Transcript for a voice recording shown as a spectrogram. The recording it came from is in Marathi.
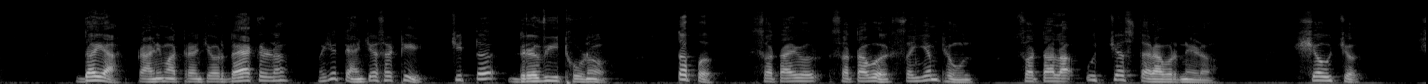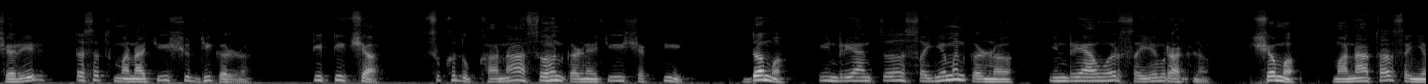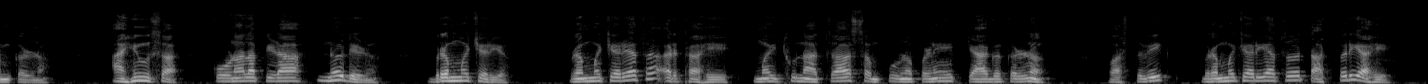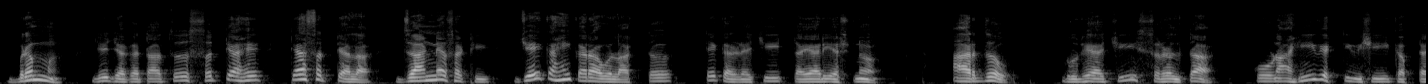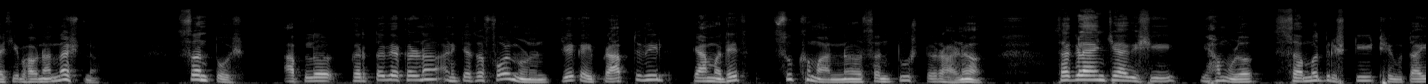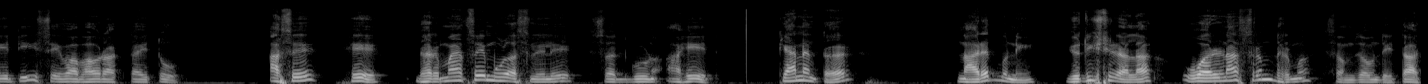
दया प्राणीमात्रांच्यावर दया करणं म्हणजे त्यांच्यासाठी चित्त द्रवित होणं. तप स्वतःवर स्वतःवर संयम ठेवून स्वतःला उच्च स्तरावर नेणं. शौच शरीर तसंच मनाची शुद्धी करणं. तितिक्षा सुखदुःखांना सहन करण्याची शक्ती. दम इंद्रियांचं संयमन करणं इंद्रियांवर संयम राखणं. शम मनाचा संयम करणं. अहिंसा कोणाला पीडा न देणं. ब्रह्मचर्य. ब्रह्मचर्याचा अर्थ आहे मैथुनाचा संपूर्णपणे त्याग करणं. वास्तविक ब्रह्मचर्याचं तात्पर्य आहे ब्रह्म जे जगताचं सत्य आहे त्या सत्याला जाणण्यासाठी जे काही करावं लागतं ते करण्याची तयारी असणं आर्जव हृदयाची सरलता कोणाही व्यक्तीविषयी कपटाची भावना नसणं संतोष आपलं कर्तव्य करणं आणि त्याचं फळ म्हणून जे काही प्राप्त होईल त्यामध्येच सुख मानणं संतुष्ट राहणं सगळ्यांच्याविषयी ह्यामुळं समदृष्टी ठेवता येते सेवाभाव राखता येतो. असे हे धर्माचे मूळ असलेले सद्गुण आहेत. त्यानंतर नारदमुनी युधिष्ठिराला वर्णाश्रम धर्म समजावून देतात.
